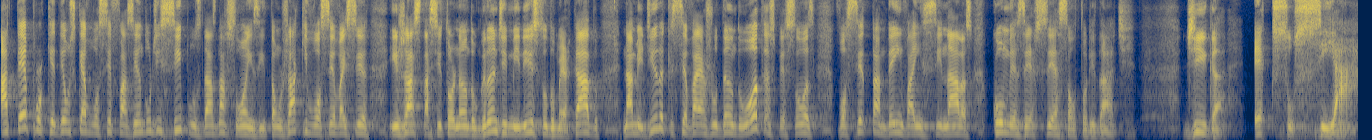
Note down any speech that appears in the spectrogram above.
Até porque Deus quer você fazendo discípulos das nações. Então, já que você vai ser e já está se tornando um grande ministro do mercado, na medida que você vai ajudando outras pessoas, você também vai ensiná-las como exercer essa autoridade. Diga, exucia.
